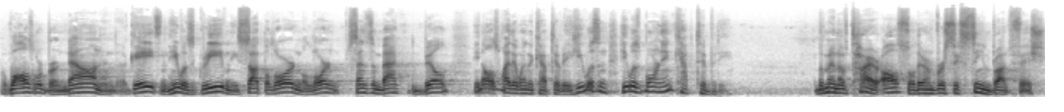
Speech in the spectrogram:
walls were burned down and the gates, and he was grieved and he sought the Lord, and the Lord sends him back to build. He knows why they went into captivity. He, wasn't, he was born in captivity. The men of Tyre also, there in verse 16, brought fish,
